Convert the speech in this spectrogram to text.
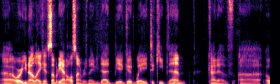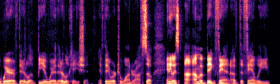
Uh, or you know, like if somebody had Alzheimer's, maybe that'd be a good way to keep them kind of uh, aware of their lo- be aware of their location if they were to wander off. So, anyways, I- I'm a big fan of the family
